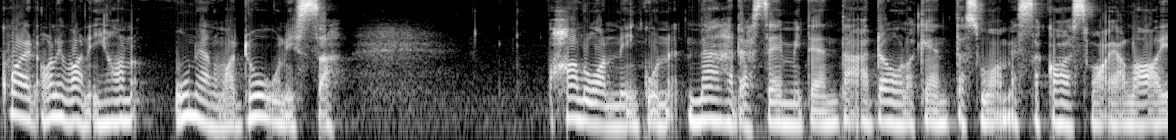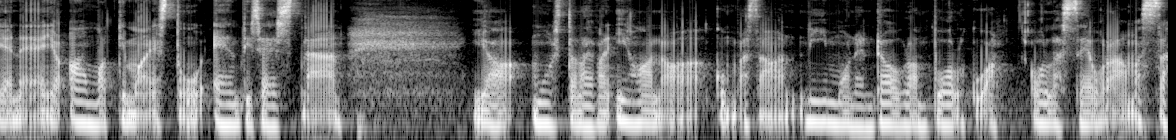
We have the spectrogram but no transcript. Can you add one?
Koen olivan ihan unelma duunissa. Haluan niin kuin nähdä sen, miten tämä doula-kenttä Suomessa kasvaa ja laajenee ja ammattimaistuu entisestään ja musta on aivan ihanaa, kun mä saan niin monen doulan polkua olla seuraamassa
